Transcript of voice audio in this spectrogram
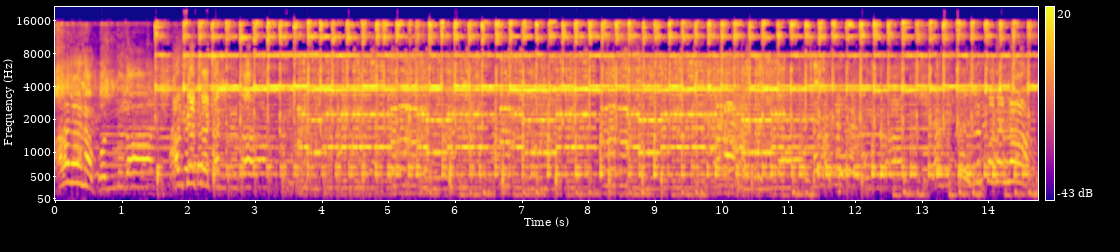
அழகான பொண்ணுதான். அதுக்கேற்ற கன்றுதான். இருப்பதெல்லாம்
